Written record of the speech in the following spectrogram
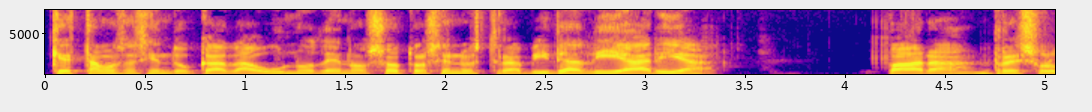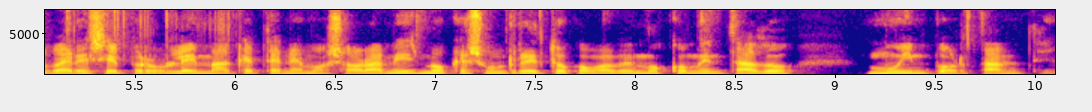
qué estamos haciendo cada uno de nosotros en nuestra vida diaria para resolver ese problema que tenemos ahora mismo, que es un reto, como habíamos comentado, muy importante?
